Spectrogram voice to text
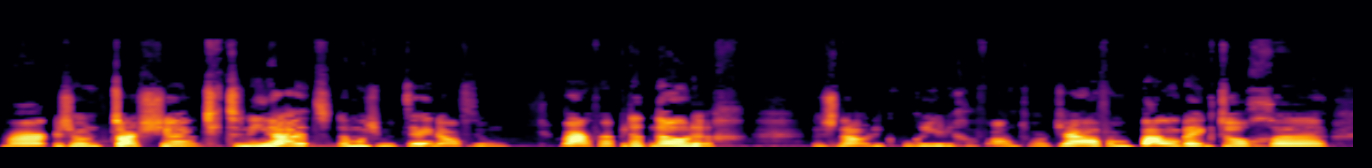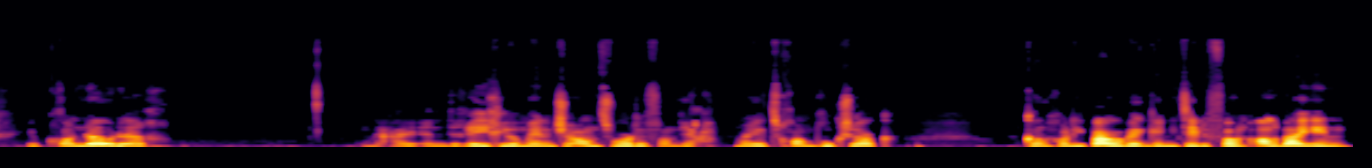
Maar zo'n tasje, ziet er niet uit. Dan moet je meteen afdoen. Waarvoor heb je dat nodig? Dus nou, die courier die gaf antwoord. Ja, voor mijn powerbank toch? Uh, je hebt gewoon nodig. Nou, en de regiomanager antwoordde van... Ja, maar je hebt gewoon een broekzak. kan gewoon die powerbank en die telefoon allebei in.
